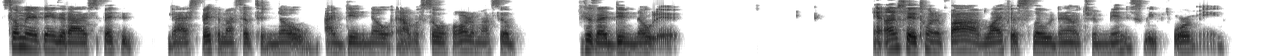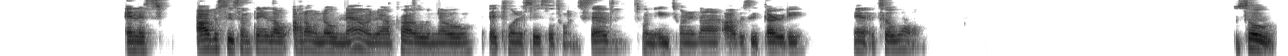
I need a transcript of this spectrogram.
So many things that I expected that I expected myself to know, I didn't know, and I was so hard on myself because I didn't know that. And honestly, at 25, life has slowed down tremendously for me. And it's obviously some things I, I don't know now that I probably would know at 26 or 27, 28, 29, obviously 30, and so on. So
